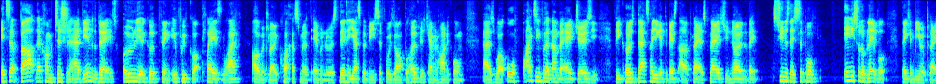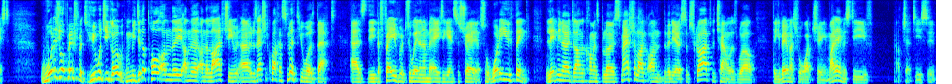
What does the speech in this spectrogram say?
it's about that competition, and at the end of the day, it's only a good thing if we've got players like Elrich Louw, Kwagga Smith, Evan Roos, then a Jasper Wiese, for example, hopefully Cameron Hanekom as well, or fighting for that number eight jersey, because that's how you get the best out of players. Players you know that they, as soon as they slip off any sort of level, they can be replaced. What is your preference? Who would you go with? When we did a poll on the on the on the live stream, uh, it was actually Kwagga Smith who was backed as the the favorite to win the number eight against Australia. So what do you think? Let me know down in the comments below. Smash a like on the video. Subscribe to the channel as well. Thank you very much for watching. My name is Steve. I'll chat to you soon.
